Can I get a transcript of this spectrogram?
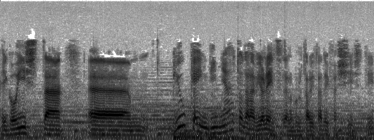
egoista, ehm, più che indignato dalla violenza e dalla brutalità dei fascisti,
